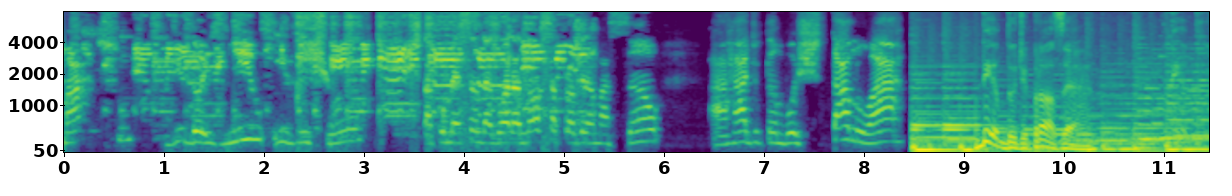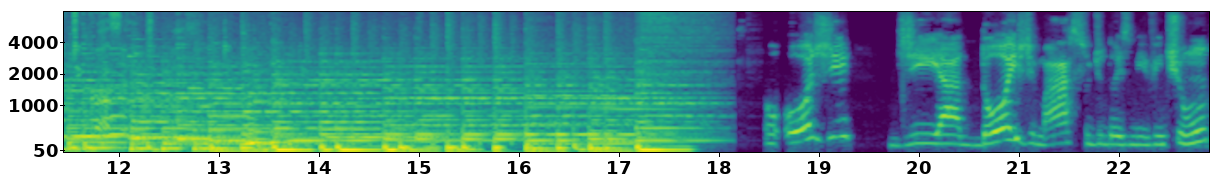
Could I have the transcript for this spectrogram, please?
março de 2021. Está começando agora a nossa programação. A Rádio Tambor está no ar. Dedo de prosa. Dedo de prosa. Hoje, dia 2 de março de 2021,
